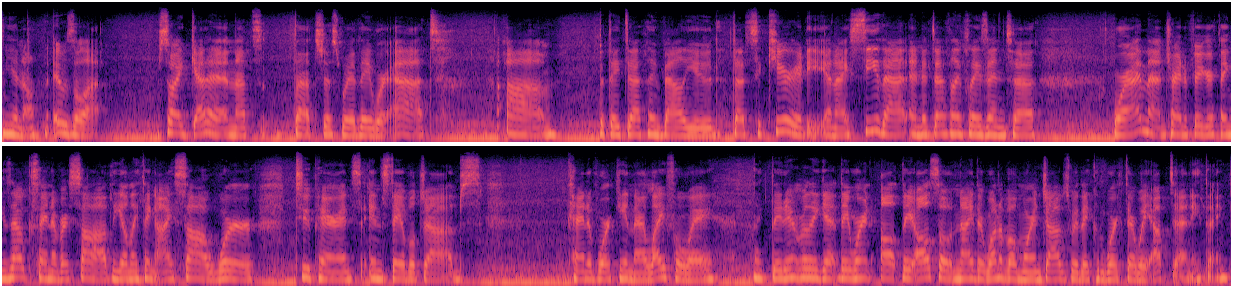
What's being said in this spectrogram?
you know, it was a lot. So I get it and that's that's just where they were at. Um, but they definitely valued that security and I see that and it definitely plays into where I'm at trying to figure things out because I never saw. The only thing I saw were two parents in stable jobs, kind of working their life away. Like they didn't really get, they weren't, all, they also, neither one of them were in jobs where they could work their way up to anything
